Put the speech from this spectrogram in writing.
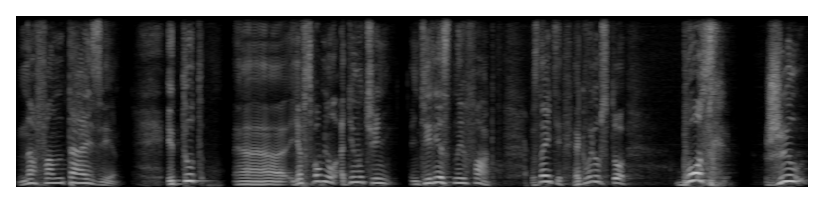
на фантазии. И тут э, я вспомнил один очень интересный факт. Вы знаете, я говорил, что Босх жил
